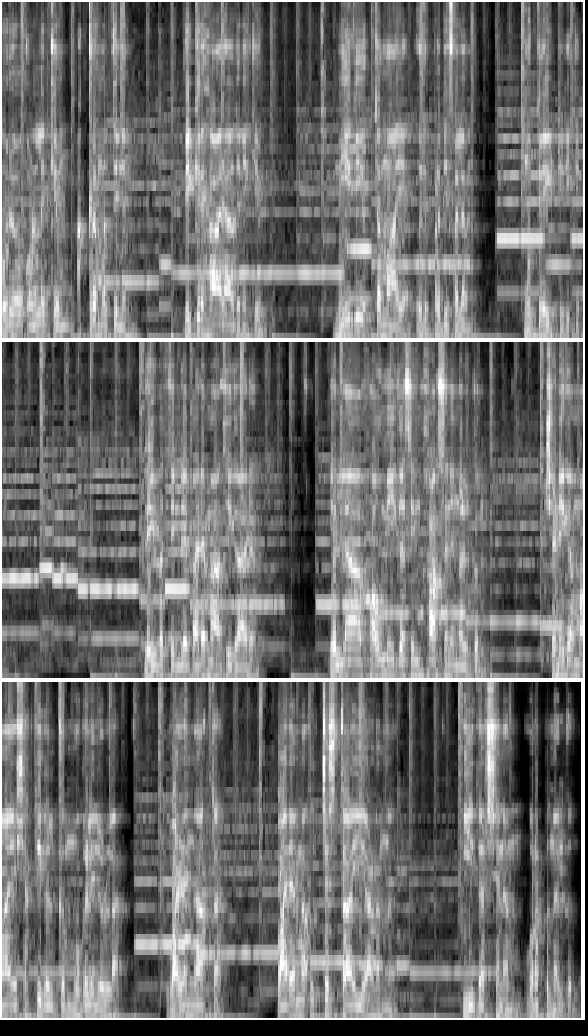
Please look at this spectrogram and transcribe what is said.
ഓരോ കൊള്ളയ്ക്കും അക്രമത്തിനും വിഗ്രഹാരാധനയ്ക്കും നീതിയുക്തമായ ഒരു പ്രതിഫലം മുദ്രയിട്ടിരിക്കുന്നു. ദൈവത്തിന്റെ പരമാധികാരം എല്ലാ ഭൗമിക സിംഹാസനങ്ങൾക്കും ക്ഷണികമായ ശക്തികൾക്കും മുകളിലുള്ള വഴങ്ങാത്ത പരമ ഉച്ചസ്ഥായിയാണെന്ന് ഈ ദർശനം ഉറപ്പു നൽകുന്നു.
